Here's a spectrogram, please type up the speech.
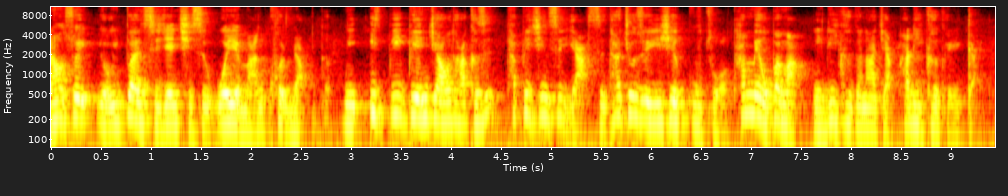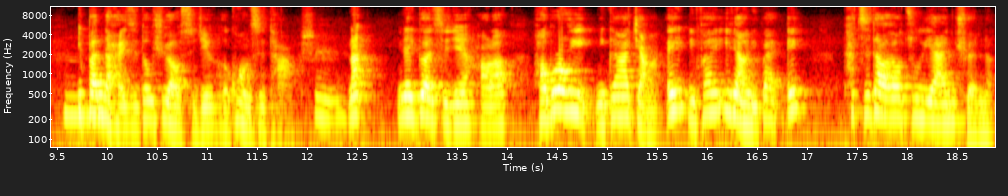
然后，所以有一段时间，其实我也蛮困扰的。你一一边教他，可是他毕竟是雅思，他就是一些固着，他没有办法，你立刻跟他讲，他立刻可以改。嗯、一般的孩子都需要时间，何况是他。是。那那段时间好了，好不容易你跟他讲，哎，你发现一两个礼拜，哎，他知道要注意安全了。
